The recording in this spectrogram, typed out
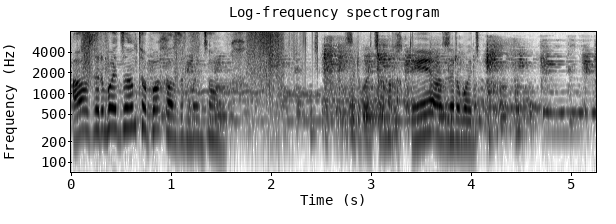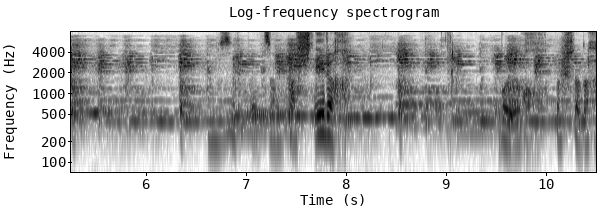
Azərbaycanı tapaq, Azərbaycan olaq. Azərbaycanı de, başlayırıq. Buyuq, başladıq.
